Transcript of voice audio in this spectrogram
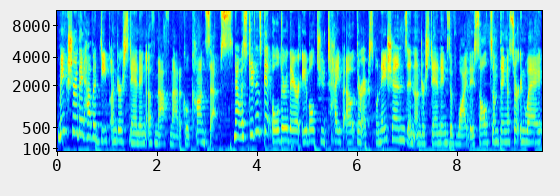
make sure they have a deep understanding of mathematical concepts. Now, as students get older, they are able to type out their explanations and understandings of why they solved something a certain way,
